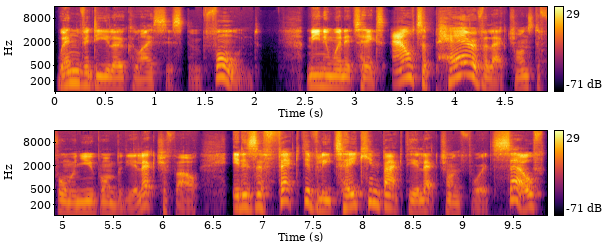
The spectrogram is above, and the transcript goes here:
when the delocalized system formed. Meaning when it takes out a pair of electrons to form a new bond with the electrophile, it is effectively taking back the electron for itself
